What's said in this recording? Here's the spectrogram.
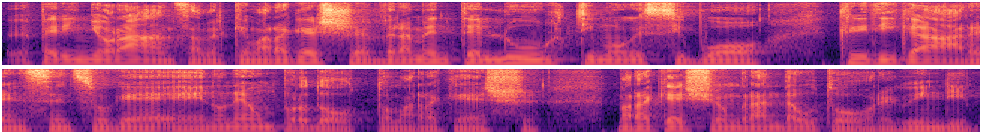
eh, per ignoranza, perché Marrakesh è veramente l'ultimo che si può criticare, nel senso che eh, non è un prodotto Marrakesh. Marrakesh è un grande autore, quindi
